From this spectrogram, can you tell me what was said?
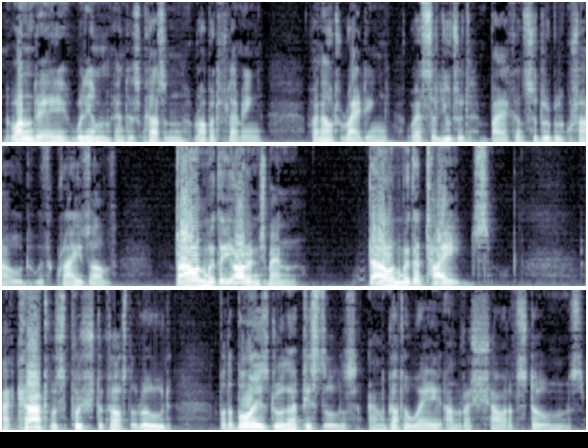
And one day, William and his cousin, Robert Fleming, when out riding, were saluted by a considerable crowd with cries of, Down with the Orangemen! Down with the tithes! A cart was pushed across the road, but the boys drew their pistols and got away under a shower of stones.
